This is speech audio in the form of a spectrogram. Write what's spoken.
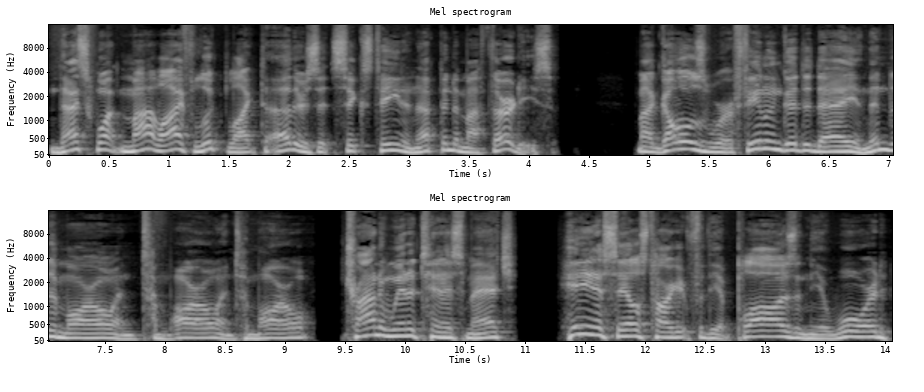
that's what my life looked like to others at 16 and up into my 30s. My goals were feeling good today and then tomorrow and tomorrow and tomorrow, trying to win a tennis match, hitting a sales target for the applause and the award,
